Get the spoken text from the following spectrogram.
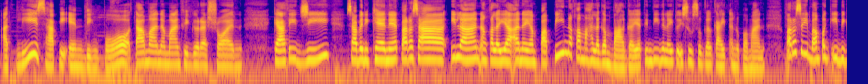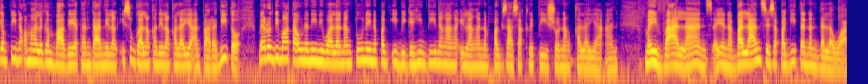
At least, happy ending po. Tama naman, figurasyon. Kathy G, sabi ni Kenneth, para sa ilan, ang kalayaan ay ang pinakamahalagang bagay at hindi nila ito isusugal kahit ano paman. Para sa iba, ang pag-ibig ang pinakamahalagang bagay at handa nilang isugal ang kanilang kalayaan para dito. Meron din mga taong naniniwala na ang tunay na pag-ibig ay hindi nangangailangan ng pagsasakripisyo ng kalayaan. May balance. Ayan na, balance sa pagitan ng dalawa.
